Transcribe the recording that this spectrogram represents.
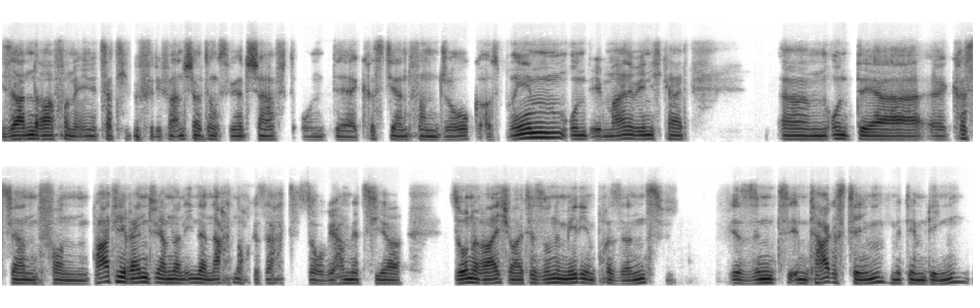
die Sandra von der Initiative für die Veranstaltungswirtschaft und der Christian von Joke aus Bremen und eben meine Wenigkeit ähm, und der äh, Christian von Partyrent. Wir haben dann in der Nacht noch gesagt, so, wir haben jetzt hier so eine Reichweite, so eine Medienpräsenz. Wir sind in Tagesthemen mit dem Ding.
